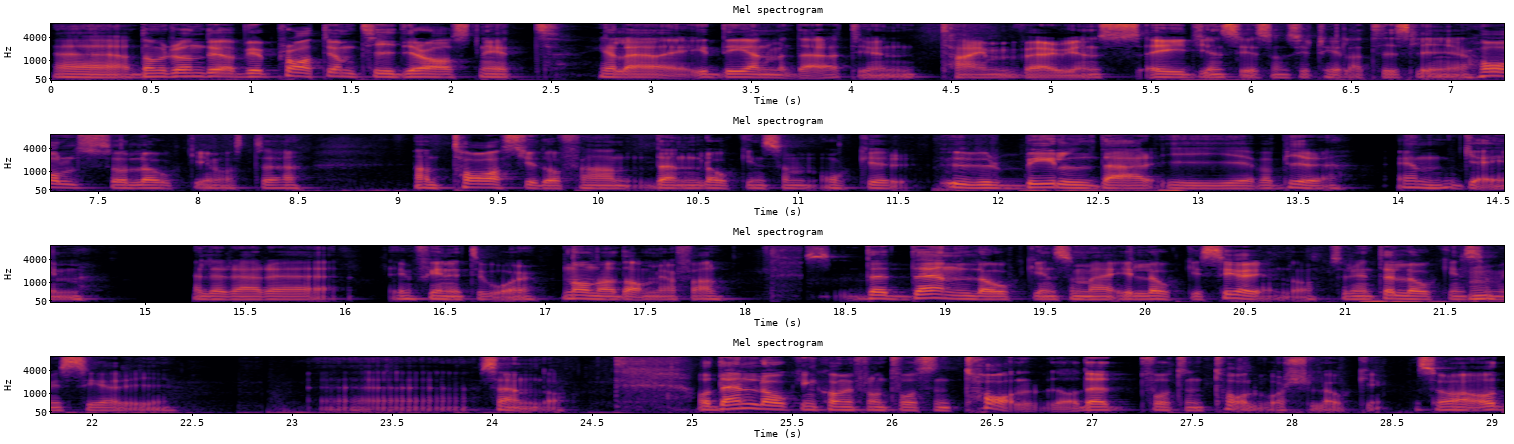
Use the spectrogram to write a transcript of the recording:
Eh, de rundar, vi pratade ju om tidigare avsnitt, hela idén med det är att det är en time variance agency som ser till att tidslinjer hålls och Loki måste, han tas ju då för han, den Lokin som åker ur bild där i, vad blir det, Endgame? Eller är det Infinity War? Någon av dem i alla fall. Det är den Lokin som är i Loki-serien då, så det är inte Lokin som Mm. vi ser i eh, sen då. Och den Loki kommer från 2012 då, det är 2012 års Loki. Så, och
